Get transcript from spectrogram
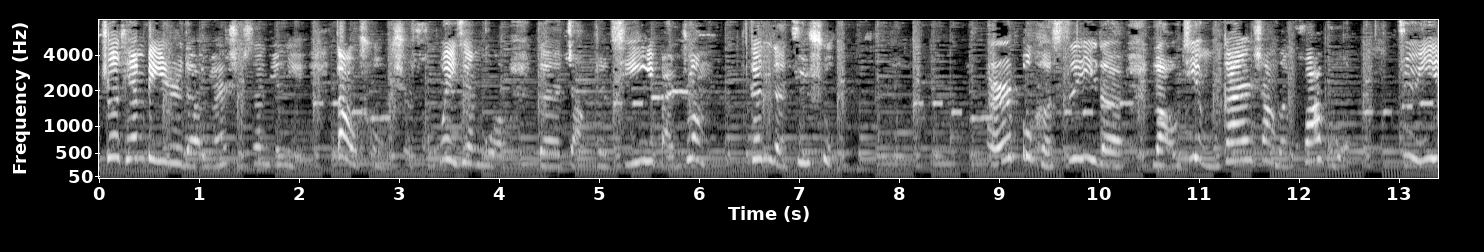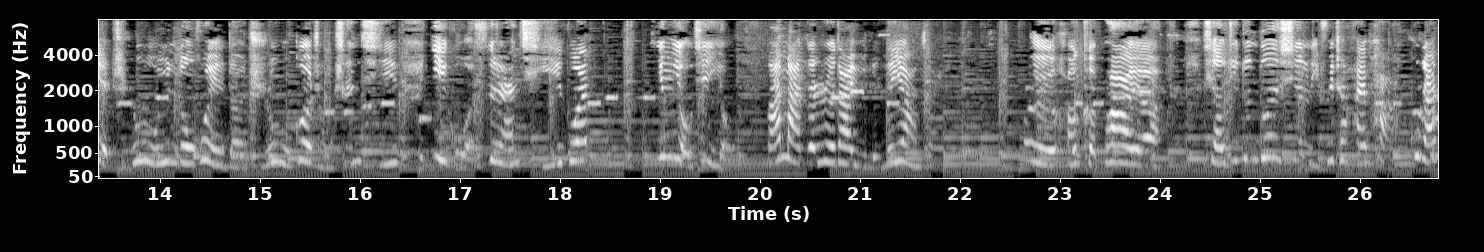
遮天蔽日的原始森林里，到处是从未见过的长着奇异板状根的巨树，而不可思议的老茎干上的花果，巨叶植物运动会的植物各种神奇异果自然奇观。应有尽有，满满的热带雨林的样子。哎，好可怕呀！小鸡墩墩心里非常害怕。突然，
